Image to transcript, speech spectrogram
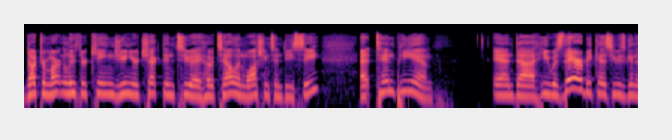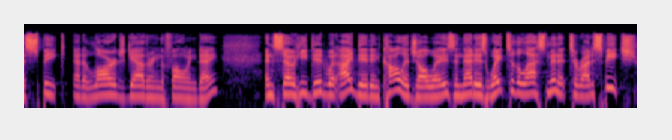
Dr. Martin Luther King Jr. checked into a hotel in Washington, D.C. at 10 p.m. And uh, he was there because he was going to speak at a large gathering the following day. And so he did what I did in college always, and that is wait to the last minute to write a speech.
